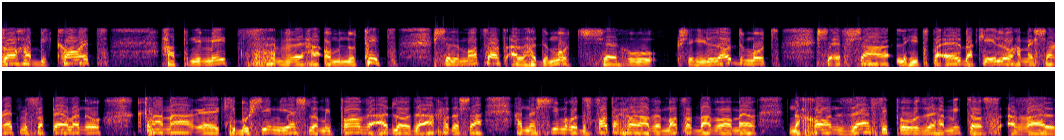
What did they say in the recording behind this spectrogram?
זו הביקורת. הפנימית והאומנותית של מוצרט על הדמות, שהוא שהיא לא דמות שאפשר להתפעל בה, כאילו המשרת מספר לנו כמה uh, כיבושים יש לו מפה ועד להודעה חדשה. הנשים רודפות אחריו, ומוצרט בא ואומר, נכון, זה הסיפור, זה המיתוס, אבל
